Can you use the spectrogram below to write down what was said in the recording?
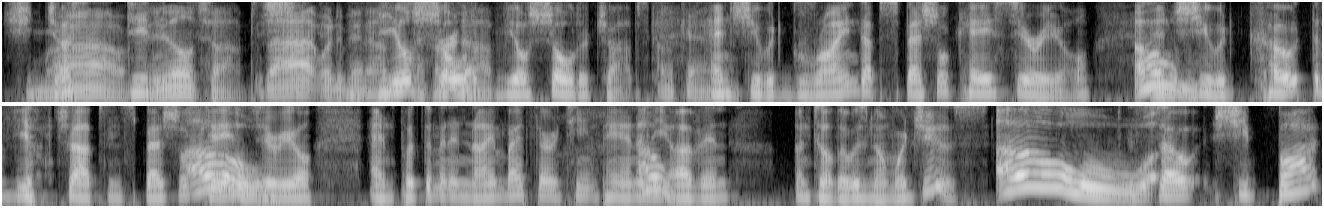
She just wow, didn't veal chops. That would have been veal shoulder of. veal shoulder chops. Okay. And she would grind up Special K cereal. Oh. And she would coat the veal chops in Special Oh. K cereal and put them in a nine by thirteen pan in the Oh. oven until there was no more juice. oh, So she bought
